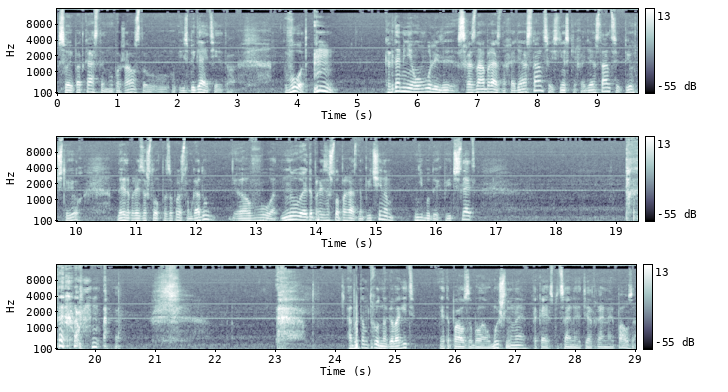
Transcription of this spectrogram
свои подкасты, ну, пожалуйста, избегайте этого. Вот. Когда меня уволили с разнообразных радиостанций, с нескольких радиостанций, трех-четырех, да, это произошло в позапрошлом году, э, вот. Ну, это произошло по разным причинам, не буду их перечислять. Об этом трудно говорить. Эта пауза была умышленная, такая специальная театральная пауза.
